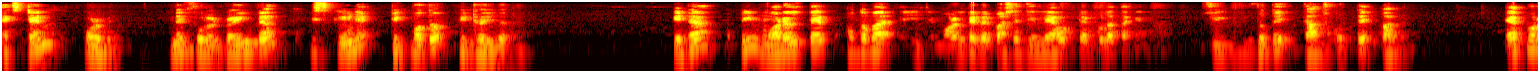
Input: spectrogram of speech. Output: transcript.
এক্সটেন্ড করবে। মানে পুরো ড্রয়িংটা স্ক্রিনে ঠিকমতো ফিট হয়ে যাবে। এটা আপনি মডেল ট্যাব অথবা এই যে মডেল ট্যাবের পাশে যে লেআউট ট্যাবগুলো থাকে, সেই দুটোতেই কাজ করতে পারবেন। এরপর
